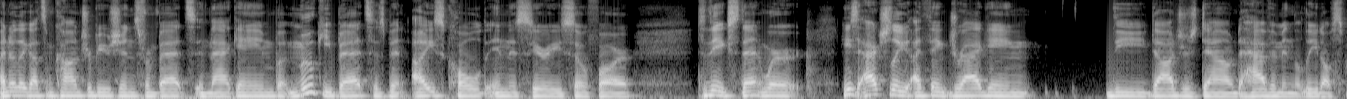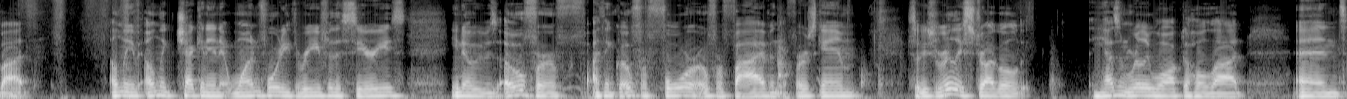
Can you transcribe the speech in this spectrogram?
I know they got some contributions from Betts in that game, but Mookie Betts has been ice cold in this series so far to the extent where he's actually, I think, dragging the Dodgers down to have him in the leadoff spot. Only only checking in at 143 for the series. You know, he was 0 for I think 0 for 4, 0 for 5 in the first game. So he's really struggled. He hasn't really walked a whole lot and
